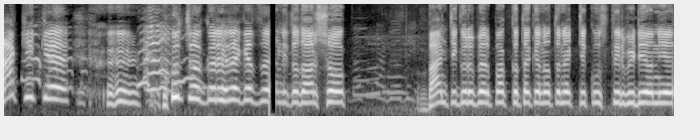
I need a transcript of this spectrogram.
রাখিকে উঁচু করে রেখেছে। তো দর্শক, বান্টি গ্রুপের পক্ষ থেকে নতুন একটি কুস্তির ভিডিও নিয়ে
